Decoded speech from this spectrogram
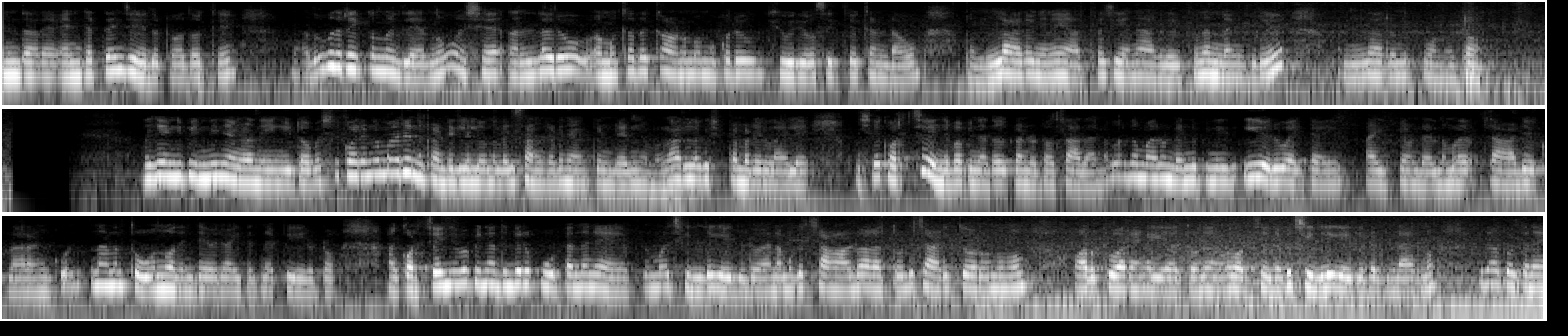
എന്താ പറയുക എന്റർടൈൻ ചെയ്തിട്ടോ അതൊക്കെ. അത് ഉപദ്രവിക്കുന്നില്ലായിരുന്നു. പക്ഷേ നല്ലൊരു നമുക്കത് കാണുമ്പോൾ നമുക്കൊരു ക്യൂരിയോസിറ്റി ഒക്കെ ഉണ്ടാവും. എല്ലാവരും ഇങ്ങനെ യാത്ര ചെയ്യാൻ ആഗ്രഹിക്കുന്നുണ്ടെങ്കിൽ എല്ലാവരും ഒന്ന് പോകണം കേട്ടോ അത് കഴിഞ്ഞ് പിന്നെ ഞങ്ങൾ നീങ്ങിട്ടോ. പക്ഷേ കുരങ്ങന്മാരൊന്നും കണ്ടില്ലല്ലോ എന്നുള്ളൊരു സങ്കടം ഞങ്ങൾക്ക് ഉണ്ടായിരുന്നു. നമ്മൾ നല്ല ഇഷ്ടപ്പെടില്ലല്ലേ പക്ഷേ കുറച്ച് കഴിഞ്ഞപ്പോൾ പിന്നെ അത് കണ്ടിട്ടോ. സാധാരണ കുരങ്ങന്മാരുണ്ടെങ്കിൽ പിന്നെ ഈ ഒരു ഐറ്റം ഐറ്റം ഉണ്ടായിരുന്നു. നമ്മൾ താടിയൊക്കെ റങ്കൂൺ എന്നാണ് തോന്നുന്നു അതിന്റെ ഒരു ഐറ്റത്തിന്റെ പേര് കേട്ടോ. കുറച്ച് കഴിഞ്ഞപ്പോൾ പിന്നെ അതിന്റെ ഒരു കൂട്ടം തന്നെ ആയപ്പോൾ നമ്മൾ ചില്ല് ചെയ്തിട്ടു നമുക്ക് ചാടും അകത്തോട്ട് ചാടി കയറുന്നതും ഉറപ്പ് പറയാൻ കഴിയാത്തതുകൊണ്ട് ഞങ്ങൾ കുറച്ച് കഴിഞ്ഞപ്പോൾ ചില്ല് ചെയ്തിട്ടുണ്ടായിരുന്നു അതുപോലെ തന്നെ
